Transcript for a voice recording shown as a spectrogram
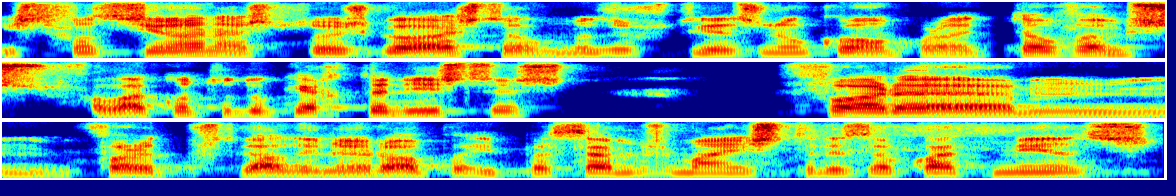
isto funciona, as pessoas gostam, mas os portugueses não compram, então vamos falar com tudo o que é retalhistas fora, hum, fora de Portugal e na Europa. E passamos mais três ou quatro meses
